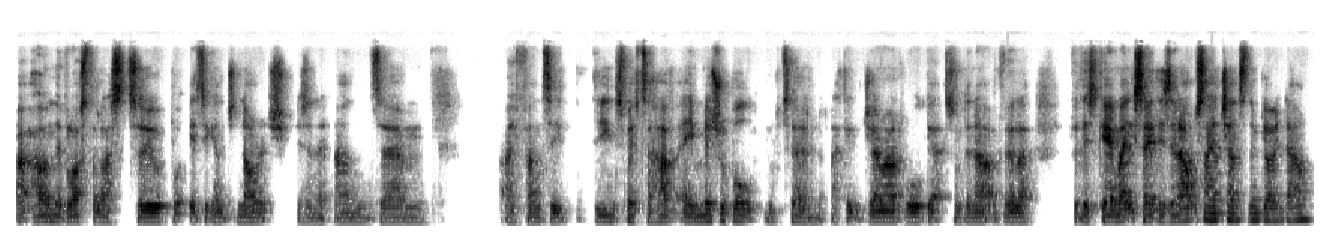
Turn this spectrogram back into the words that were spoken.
at home. They've lost the last two, but it's against Norwich, isn't it? And um, I fancy Dean Smith to have a miserable return. I think Gerrard will get something out of Villa for this game. Like you say, there's an outside chance of them going down.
